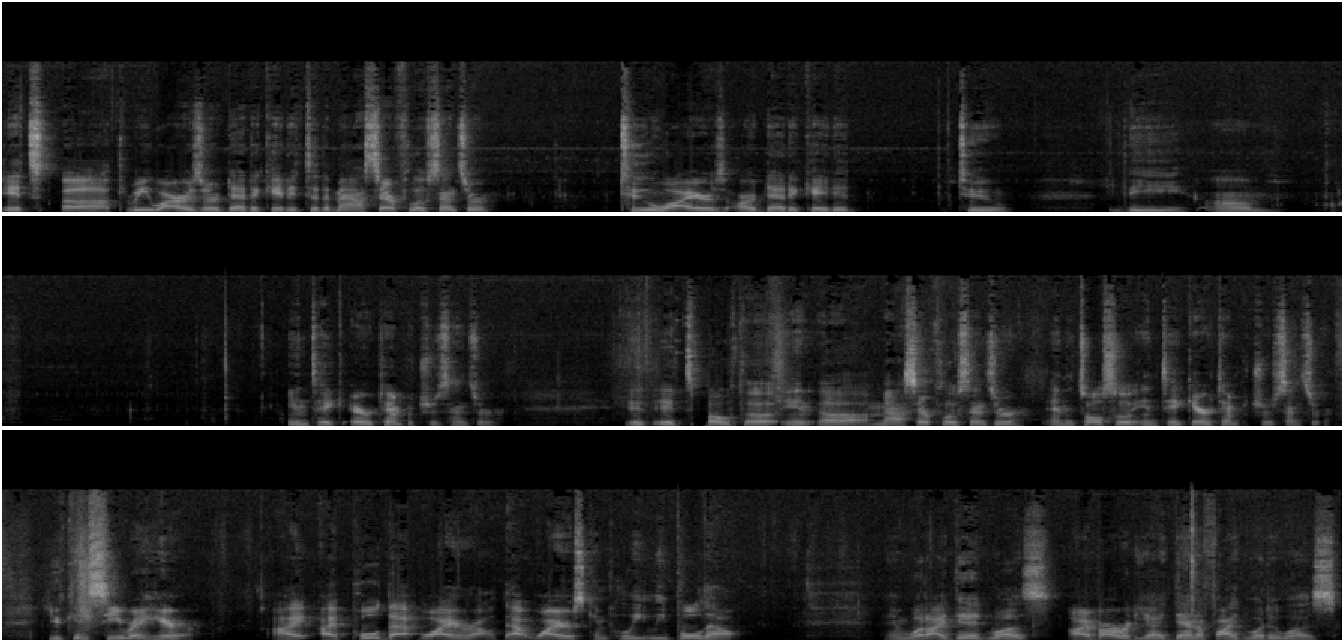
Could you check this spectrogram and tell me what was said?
It's uh, three wires are dedicated to the mass airflow sensor. Two wires are dedicated to the um, intake air temperature sensor. It, it's both a, mass airflow sensor and it's also an intake air temperature sensor. You can see right here, I, I pulled that wire out. That wire is completely pulled out. And what I did was, I've already identified what it was.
